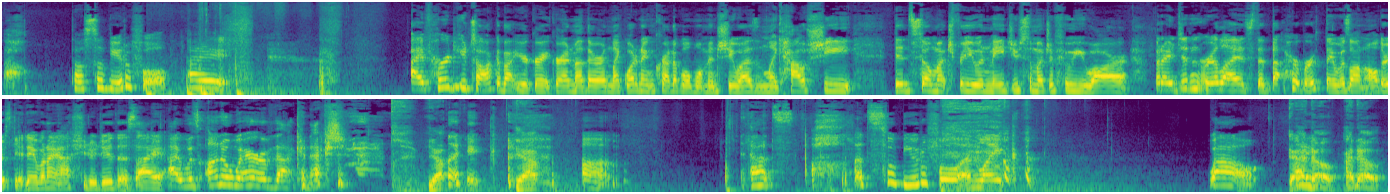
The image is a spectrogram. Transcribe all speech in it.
Oh, that was so beautiful. I I've heard you talk about your great grandmother and like what an incredible woman she was and like how she did so much for you and made you so much of who you are. But I didn't realize that, that her birthday was on Aldersgate Day when I asked you to do this. I, I was unaware of that connection. Yep. like, yep. Um, that's oh, that's so beautiful and like, wow. Yeah, like, I know. I know.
